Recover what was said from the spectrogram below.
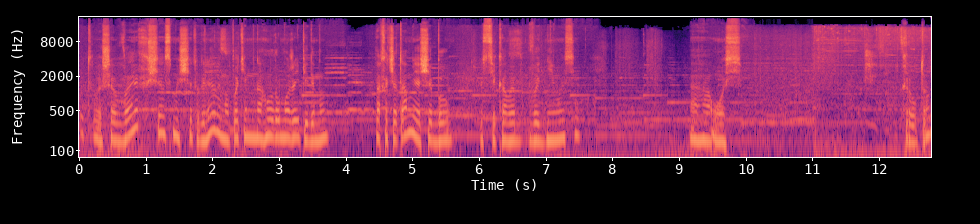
Тут лише вверх, зараз ми ще тут глянемо, потім нагору може і підемо. А хоча там я ще був. Щось цікаве виднілося. Ага, ось. Круто.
